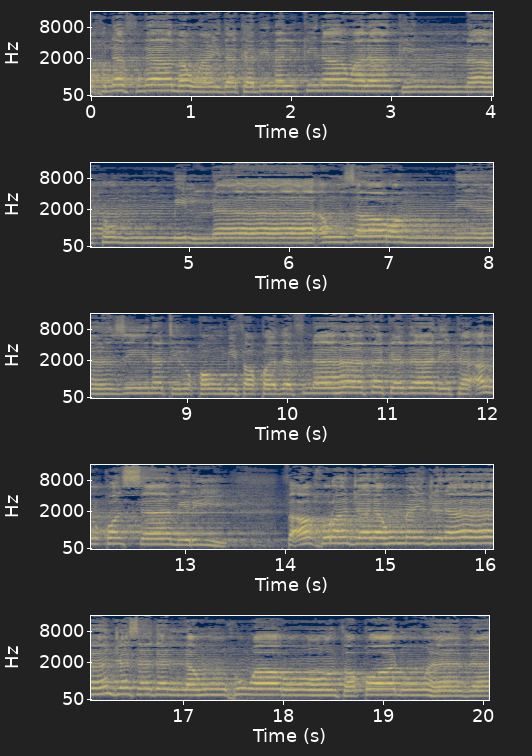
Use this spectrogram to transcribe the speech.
أخلفنا موعدك بملكنا ولكننا حملنا أوزارا من زينة القوم فقذفناها فكذلك ألقى السامري فأخرج لهم عجلا جسدا له خوار فقالوا هذا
